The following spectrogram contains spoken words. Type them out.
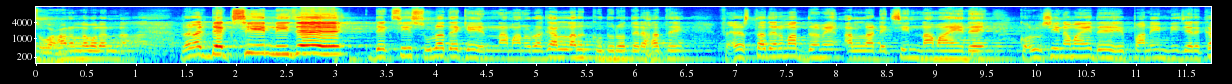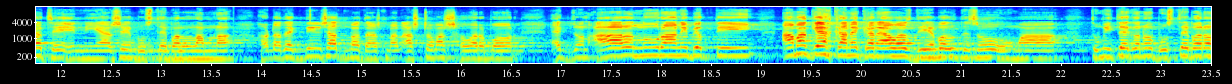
সোহানুল্লাহ বলেন না। দেখছি নিজে, দেখছি চুলা থেকে নামানোর আগে আল্লাহর কুদরতের হাতে ফেরেস্তাদের মাধ্যমে আল্লাহ ডেকসি নামাই দে, কলসি নামাই দে, পানি নিজের কাছে নিয়ে আসে, বুঝতে পারলাম না। হঠাৎ একদিন সাত মাস, আট মাস, আষ্ট মাস হওয়ার পর একজন আর নুরানি ব্যক্তি আমাকে কানে কানে আওয়াজ দিয়ে বলতেছো মা তুমি তো এখনও বুঝতে পারো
